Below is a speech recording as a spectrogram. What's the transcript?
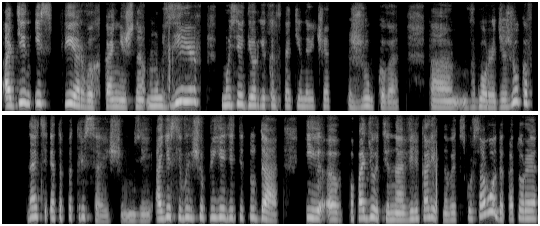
один из первых, конечно, музеев, музей Георгия Константиновича Жукова а, в городе Жуков. Знаете, это потрясающий музей. А если вы еще приедете туда и э, попадете на великолепного экскурсовода, которая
